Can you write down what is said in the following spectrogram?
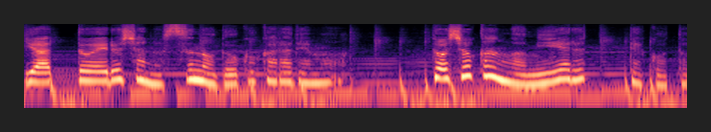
やっとエルシャの巣のどこからでも図書館が見えるってこと。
